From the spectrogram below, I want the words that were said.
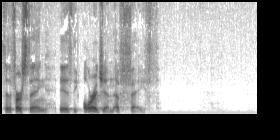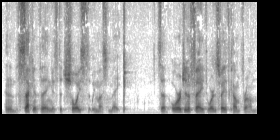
So, the first thing is the origin of faith. And then the second thing is the choice that we must make. So, the origin of faith, where does faith come from?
